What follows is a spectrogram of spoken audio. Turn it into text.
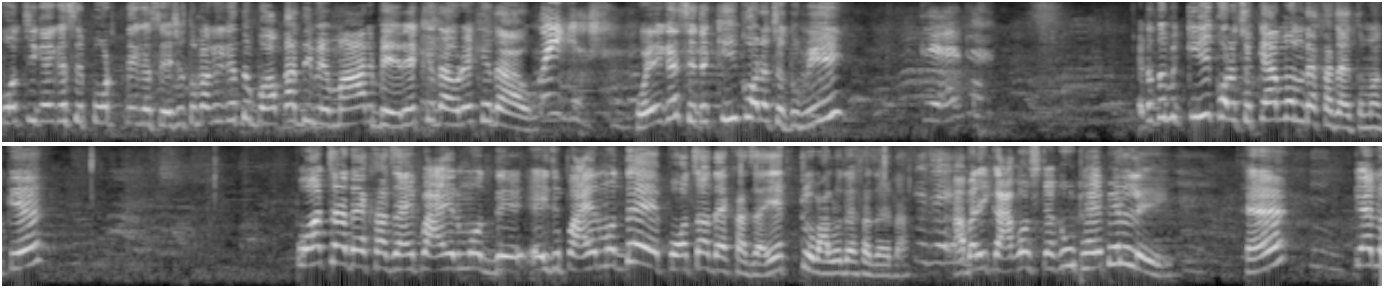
কোচিং এ গেছে পড়তে গেছে এসে তোমাকে কিন্তু বকা দিবে মারবে রেখে দাও রেখে দাও। হয়ে গেছে। এটা কি করেছ তুমি? এটা তুমি কি করেছ? কেমন দেখা যায় তোমাকে? পচা দেখা যায় পায়ের মধ্যে। এই যে পায়ের মধ্যে পচা দেখা যায়, একটু ভালো দেখা যায় না। আবার এই কাগজটাকে উঠায় ফেললে হ্যাঁ? কেন?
